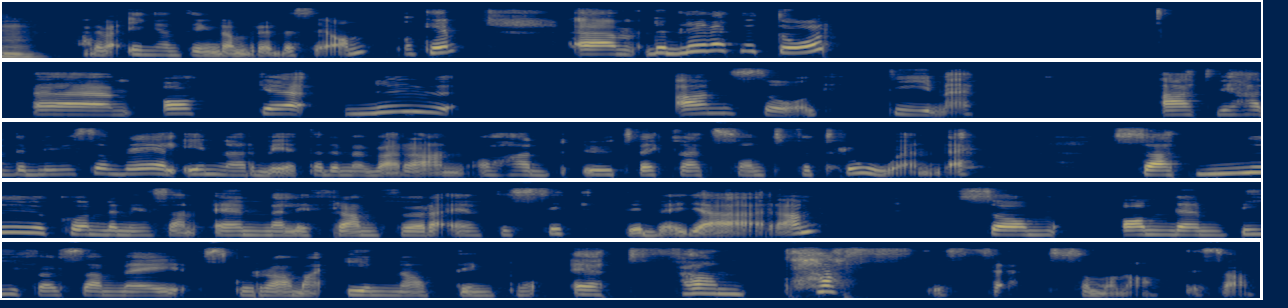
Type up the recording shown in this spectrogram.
Mm. Det var ingenting de brydde sig om. Okay. Um, ehm, det blev ett nytt år. Um, och uh, nu ansåg teamet att vi hade blivit så väl inarbetade med varann och hade utvecklat ett sånt förtroende. Så att nu kunde minsann Emelie framföra en försiktig begäran som om den bifölls av mig skulle rama in allting på ett fantastiskt sätt som hon alltid sa.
